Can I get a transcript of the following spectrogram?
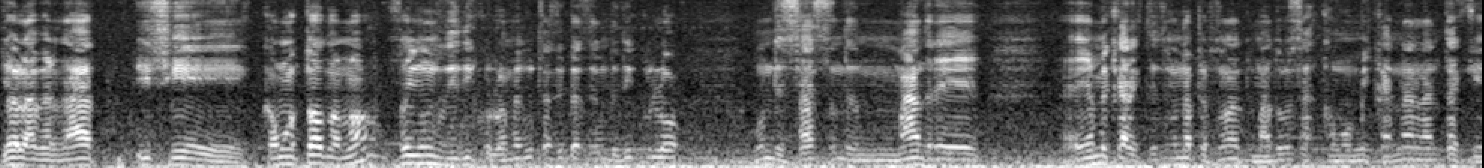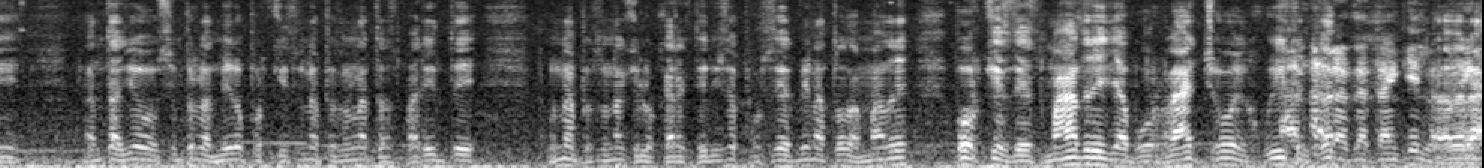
Yo la verdad hice como todo, ¿no? Soy un ridículo, me gusta siempre hacer un ridículo, un desastre, un desmadre. Eh, yo me caracterizo una persona madrosa como mi canal Anta que Anta yo siempre lo admiro porque es una persona transparente, una persona que lo caracteriza por ser bien a toda madre, porque es desmadre, ya borracho, en juicio. Ah, no, no, tranquilo, La verdad,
